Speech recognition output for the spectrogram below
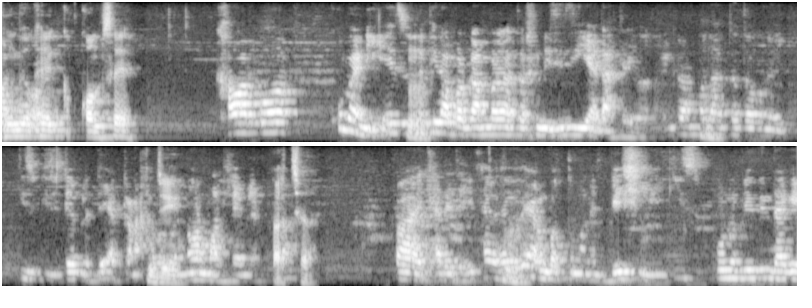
হোমিও খেয়ে কমছে? খাওয়ার পর কমেনি এই জন্য ফির আবার শুনেছি যে ইয়া ডাক্তারি বলা। গ্রামের ডাক্তার তখন কিছু কিছু ট্যাবলেট দেয় একটা না। নর্মাল ট্যাবলেট আচ্ছা। প্রায় খেতে দেয়। থাকলে এখন বর্তমানে বেশি কিছু বিশ দিন থেকে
